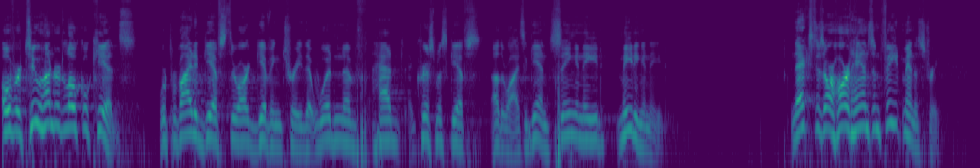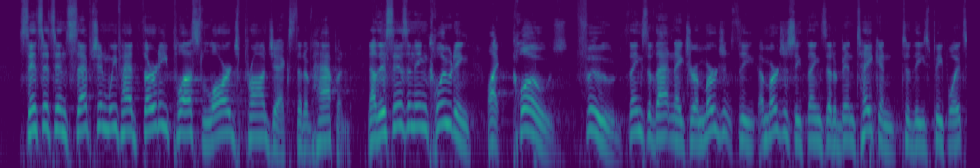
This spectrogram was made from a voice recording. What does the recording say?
over 200 local kids were provided gifts through our giving tree that wouldn't have had Christmas gifts otherwise. Again, seeing a need, meeting a need. Next is our Heart, Hands, and Feet ministry. Since its inception, we've had 30 plus large projects that have happened. Now, this isn't including like clothes, food, things of that nature, emergency, emergency things that have been taken to these people. It's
